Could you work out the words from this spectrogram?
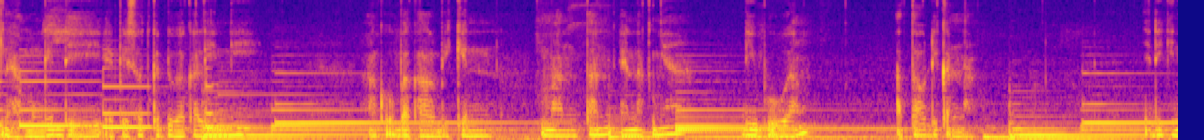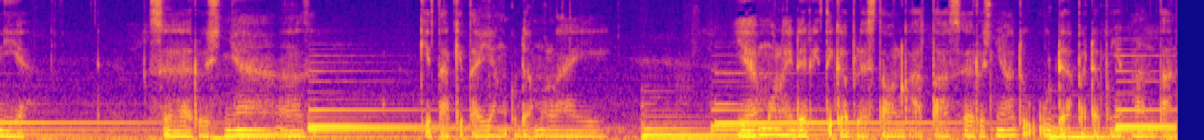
Nah mungkin di episode kedua kali ini aku bakal bikin mantan enaknya dibuang atau dikenang. Jadi gini ya, seharusnya kita-kita yang udah mulai ya mulai dari 13 tahun ke atas seharusnya tuh udah pada punya mantan.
